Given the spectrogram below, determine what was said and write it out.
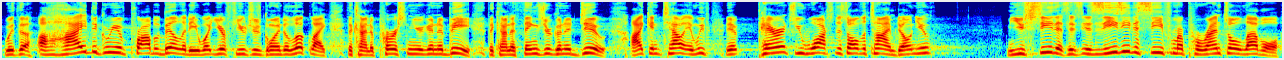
with a, a high degree of probability what your future is going to look like, the kind of person you're going to be, the kind of things you're going to do. I can tell you, and we've, eh, parents, you watch this all the time, don't you? You see this. It's, it's, easy to see from a parental level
